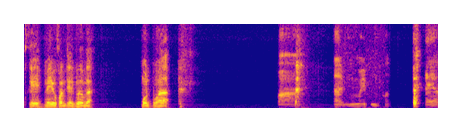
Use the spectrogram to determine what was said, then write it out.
อเค ไม่มีคอนเทนต์เพิ่มละหมดหัวละมาแต่ไม่เป็นคนแล้ว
